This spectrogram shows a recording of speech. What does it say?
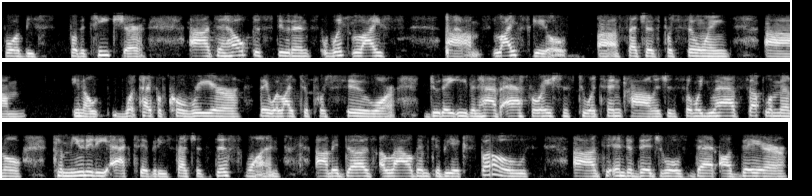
for the for the teacher uh, to help the students with life um, life skills uh, such as pursuing um, you know what type of career they would like to pursue or do they even have aspirations to attend college and so when you have supplemental community activities such as this one um, it does allow them to be exposed uh, to individuals that are there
